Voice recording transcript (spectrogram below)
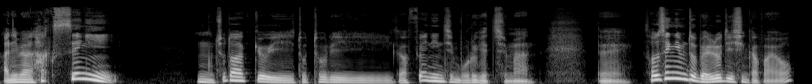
아니면 학생이, 음, 초등학교 이 도토리가 팬인지 모르겠지만, 네. 선생님도 멜로디신가 봐요.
